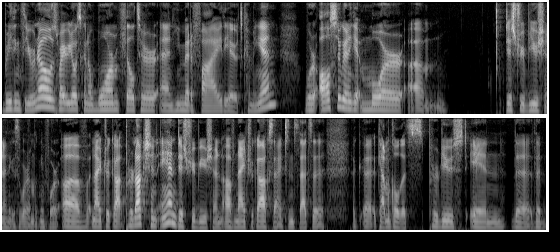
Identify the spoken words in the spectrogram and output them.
breathing through your nose, right? You know it's going to warm, filter, and humidify the air that's coming in. We're also going to get more um, distribution, I think is the word I'm looking for, of nitric o- production and distribution of nitric oxide, since that's a, a, a chemical that's produced in the, the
